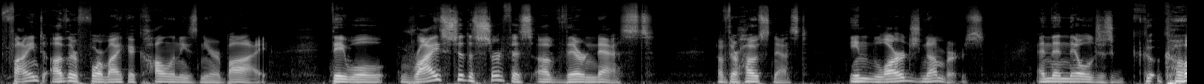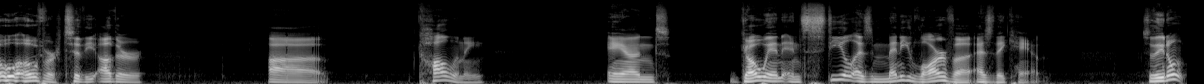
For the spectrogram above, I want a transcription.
find other Formica colonies nearby. They will rise to the surface of their nest, of their host nest, in large numbers, and then they'll just go, over to the other uh, colony and go in and steal as many larvae as they can. So they don't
